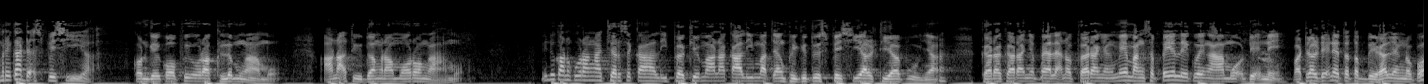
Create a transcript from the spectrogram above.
mereka tidak spesial. Kon kopi ora gelem ngamuk. Anak diundang ramoro ngamuk. Ini kan kurang ajar sekali. Bagaimana kalimat yang begitu spesial dia punya, gara-gara nyepelek no barang yang memang sepele kue ngamuk dek nih. Padahal dek tetap hal yang nopo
